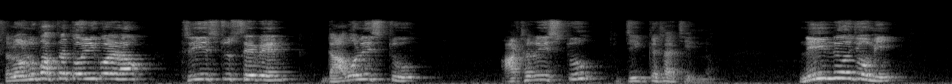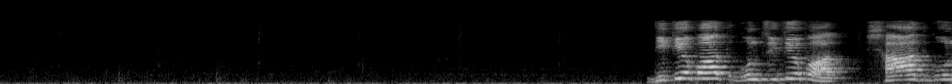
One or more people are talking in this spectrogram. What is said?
তাহলে অনুপাতটা তৈরি করে নাও। Three is to seven double is to আঠারো ইস টু জিজ্ঞাসা চিহ্ন। নির্ণয় জমি দ্বিতীয় পদ গুণ তৃতীয় পদ, সাত গুণ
